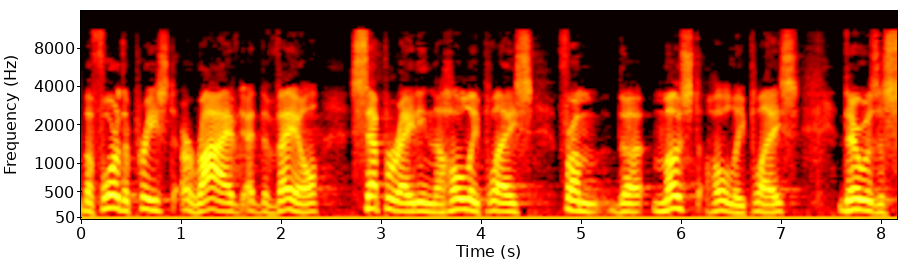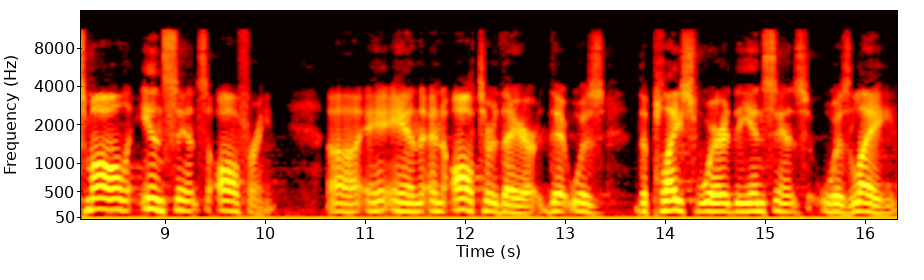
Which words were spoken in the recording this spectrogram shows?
before the priest arrived at the veil separating the holy place from the most holy place, there was a small incense offering uh, and an altar there that was the place where the incense was laid.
